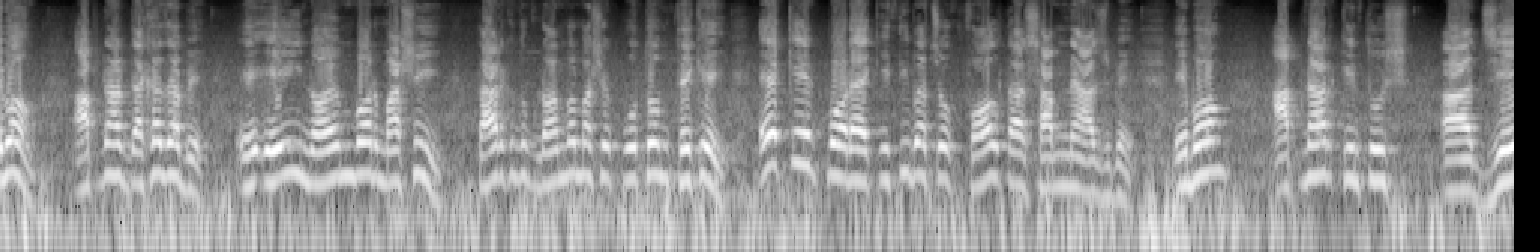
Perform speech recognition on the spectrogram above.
এবং আপনার দেখা যাবে এই নভেম্বর মাসেই, তার কিন্তু নভেম্বর মাসের প্রথম থেকেই একের পর এক ইতিবাচক ফল তার সামনে আসবে। এবং আপনার কিন্তু যে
